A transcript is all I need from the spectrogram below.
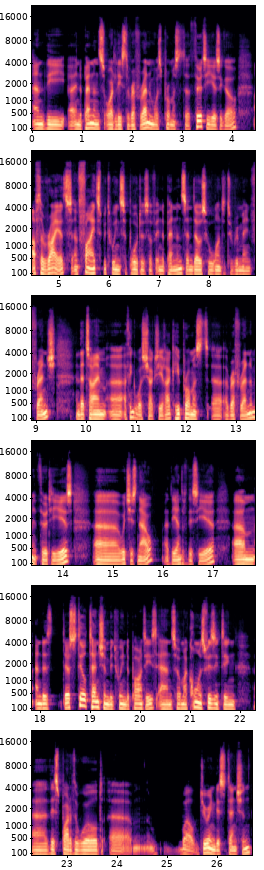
and the uh, independence, or at least the referendum, was promised uh, 30 years ago after riots and fights between supporters of independence and those who wanted to remain French. At that time, uh, I think it was Jacques Chirac. He promised uh, a referendum in 30 years, uh, which is now at the end of this year, um, and there's there's still tension between the parties, and so Macron is visiting uh, this part of the world um, well, during this tension,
